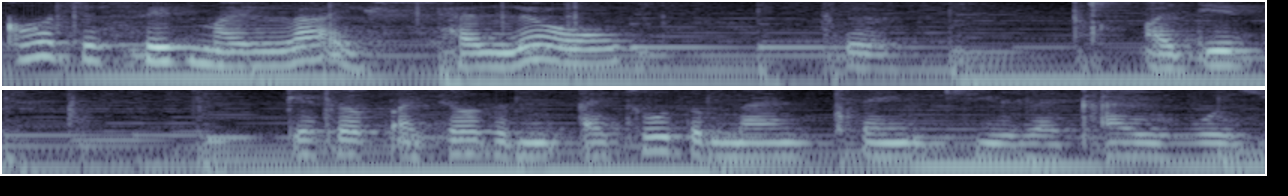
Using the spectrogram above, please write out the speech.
God just saved my life. Hello. So I did get up. I tell them. I told the man thank you. Like I was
